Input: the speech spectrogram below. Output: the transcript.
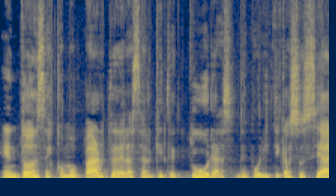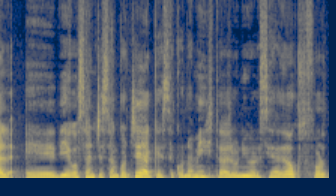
Entonces, como parte de las arquitecturas de política social, eh, Diego Sánchez Sancochea, que es economista de la Universidad de Oxford,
